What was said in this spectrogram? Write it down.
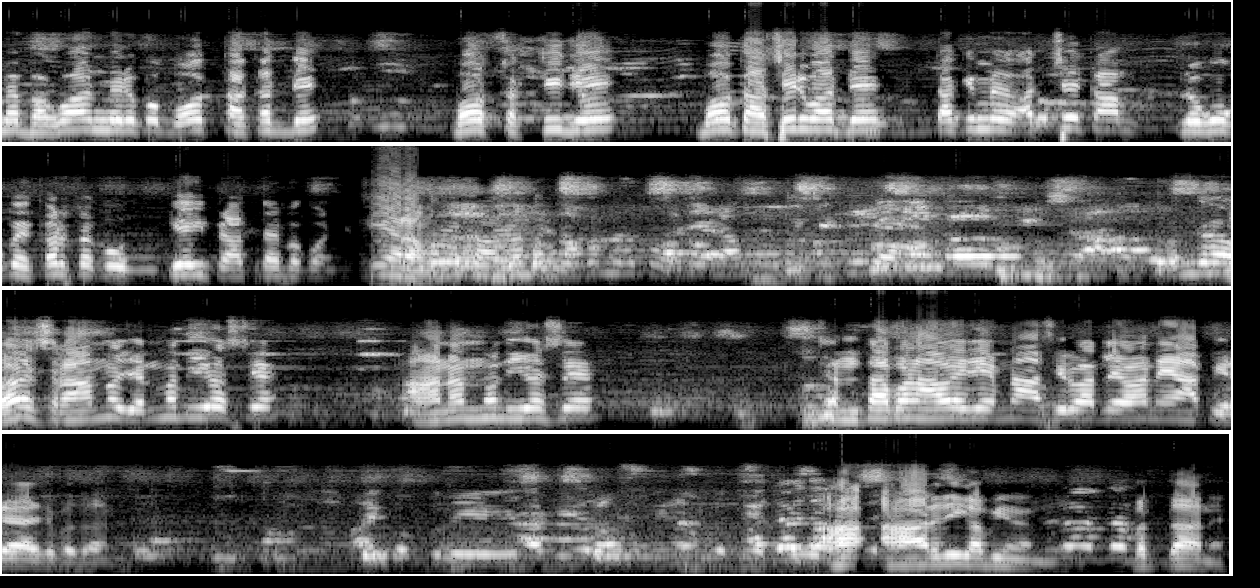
मैं भगवान मेरे को बहुत ताकत दे, बहुत शक्ति दे बहुत आशीर्वाद दे ताकि मैं अच्छे काम लोगों के कर सकूं यही प्रार्थना है भगवान की સિયારામ બસ રામનો જન્મ દિવસ છે આનંદનો દિવસ છે જનતા પણ આવે છે એમના આશીર્વાદ લેવાને આપી રહ્યા છે બધાને હા- હાર્દિક અભિનંદન બધાને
